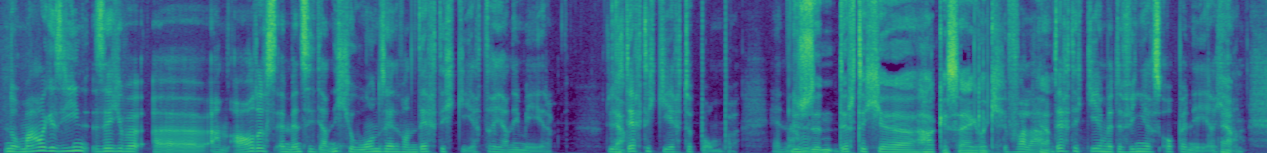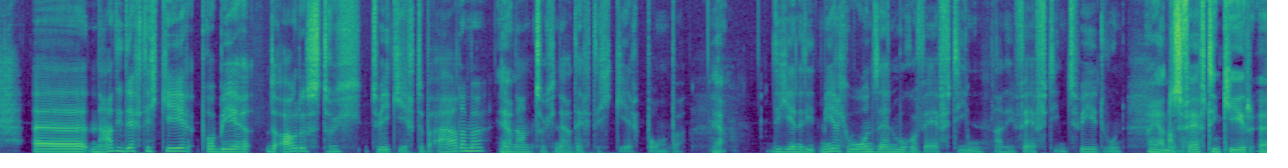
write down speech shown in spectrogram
Normaal gezien zeggen we eh, aan ouders en mensen die dat niet gewoon zijn, van 30 keer te reanimeren. Dus Ja. 30 keer te pompen. En dan, Dus de 30 eh hakjes eigenlijk. Voilà, Ja. 30 keer met de vingers op en neer gaan. Eh, na die 30 keer proberen de ouders terug twee keer te beademen Ja. en dan terug naar 30 keer pompen. Ja. Diegenen die het meer gewoon zijn, mogen 15, allee, 15, 2 doen. Ah ja, dus 15 keer eh,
